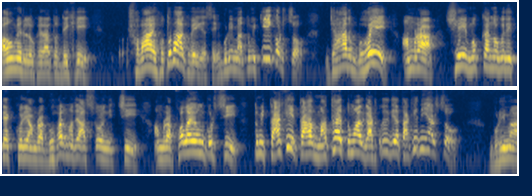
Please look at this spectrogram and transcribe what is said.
কওমের লোকেরা তো দেখে সবাই হতবাক হয়ে গেছে, বুড়িমা তুমি কি করছ? যার ভয়ে আমরা সেই মক্কা নগরী ত্যাগ করে আমরা গুহার মাঝে আশ্রয় নিচ্ছি, আমরা পলায়ন করছি, তুমি তাকে তার মাথায় তোমার গাঠুরি দিয়ে তাকে নিয়ে আসছো? বুড়িমা,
